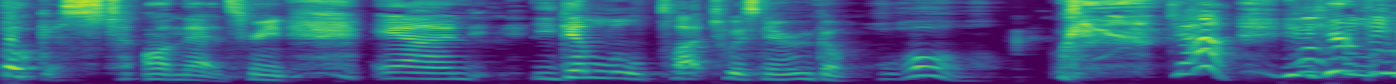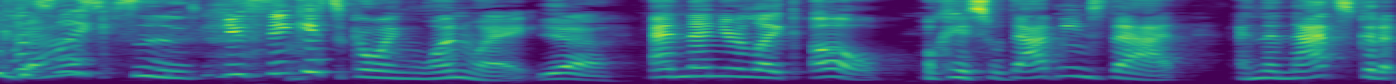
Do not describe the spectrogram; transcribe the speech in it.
focused on that screen. And you get a little plot twist and everybody go, whoa. yeah, You Well, hear little because, like, gasps and you think it's going one way, yeah. and then you're like, oh, okay, so that means that, and then that's gonna,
